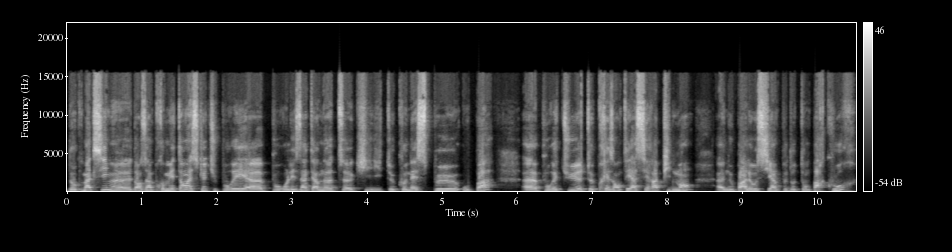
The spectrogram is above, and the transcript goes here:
Donc Maxime, euh, dans un premier temps, est-ce que tu pourrais, euh, pour les internautes euh, qui te connaissent peu ou pas, pourrais-tu te présenter assez rapidement, nous parler aussi un peu de ton parcours,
